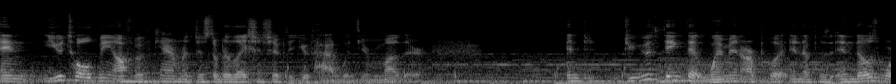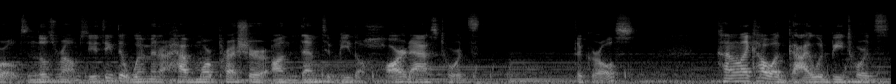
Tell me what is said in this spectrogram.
And you told me off of camera just a relationship that you've had with your mother. And do you think that women are put in a in those worlds, in those realms? Do you think that women are, have more pressure on them to be the hard ass towards the girls? Kind of like how a guy would be towards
